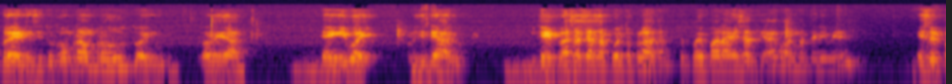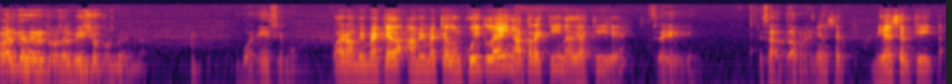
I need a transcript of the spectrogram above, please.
Prende, si tú compras un producto en una unidad, en eBay, por decirte algo, y te desplazas hacia Puerto Plata, te puedes parar en Santiago al mantenimiento. Eso es parte de nuestro servicio postventa. Buenísimo. Bueno, a mí me queda, a mí me queda un quick lane a tres esquinas de aquí, ¿eh? Sí, exactamente. Bien, bien cerquita.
